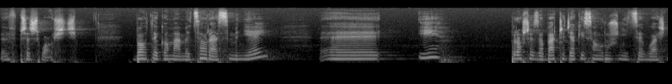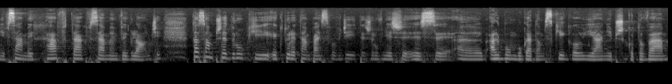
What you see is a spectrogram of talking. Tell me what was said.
w przeszłości, bo tego mamy coraz mniej Proszę zobaczyć, jakie są różnice właśnie w samych haftach, w samym wyglądzie. To są przedruki, które tam Państwo widzieli też również z e, albumu Gadomskiego. Ja nie przygotowałam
